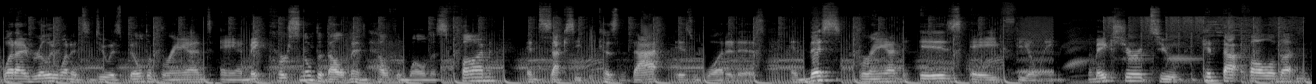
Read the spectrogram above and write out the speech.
What I really wanted to do is build a brand and make personal development and health and wellness fun and sexy because that is what it is. And this brand is a feeling. Make sure to hit that follow button,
